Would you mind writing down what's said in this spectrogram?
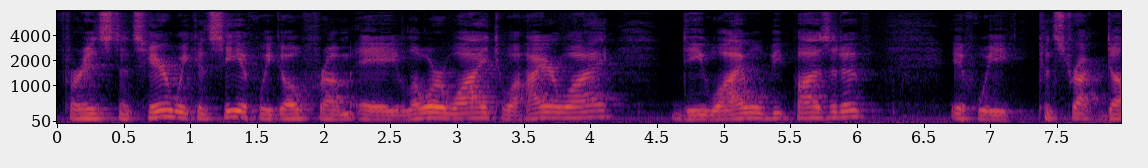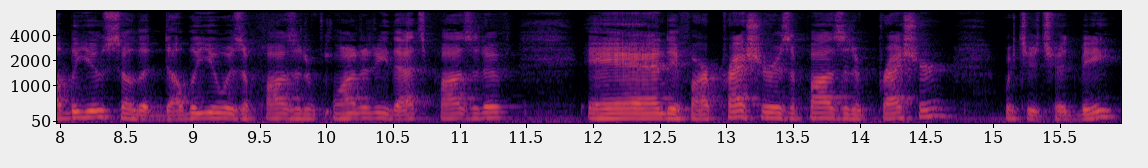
For instance, here we can see if we go from a lower y to a higher y, dy will be positive. If we construct w so that w is a positive quantity, that's positive. And if our pressure is a positive pressure, which it should be,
